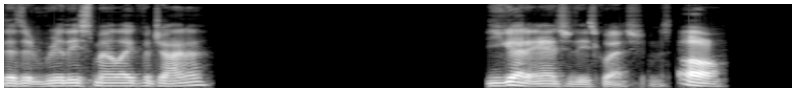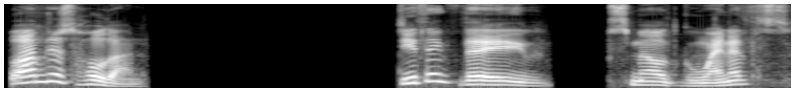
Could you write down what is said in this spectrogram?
Does it really smell like vagina? You got to answer these questions. Oh, well, I'm just hold on. Do you think they smelled Gwyneth's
